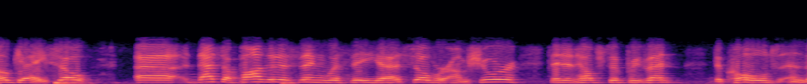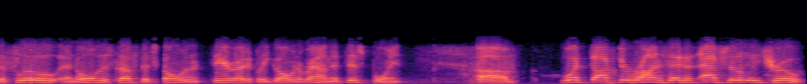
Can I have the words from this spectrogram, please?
Okay, so uh, that's a positive thing with the uh, silver. I'm sure that it helps to prevent the colds and the flu and all the stuff that's going theoretically going around at this point. Um, what Dr. Ron said is absolutely true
